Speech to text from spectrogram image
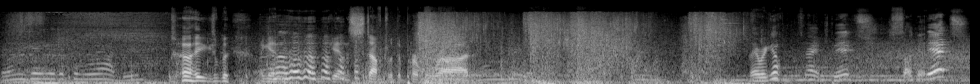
Don't get you the purple rod, dude. Again, getting stuffed with the purple rod. There we go. That's right, bitch. Suck it. Bitch.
